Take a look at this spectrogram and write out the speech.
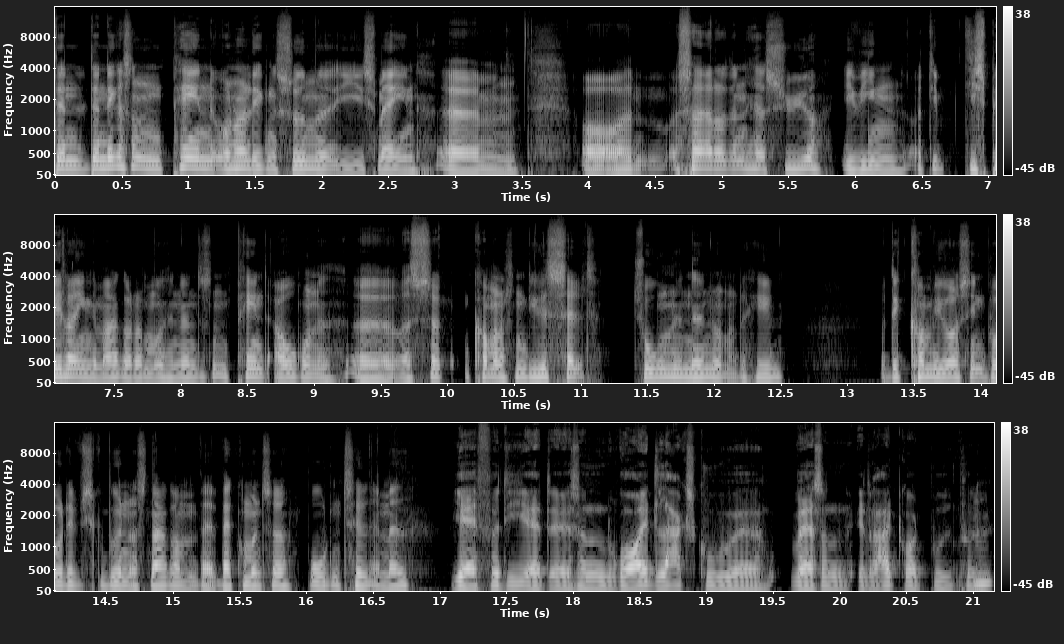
den, den ligger sådan en pæn underliggende sødme i smagen. Øh, og, og så er der den her syre i vinen, og de, de spiller egentlig meget godt op mod hinanden. Det er sådan pænt afrundet, øh, og så kommer der sådan en lille salt tone nedenunder det hele. Og det kommer vi jo også ind på, det vi skal begynde at snakke om, hvad, hvad kunne man så bruge den til af mad? Ja, fordi at øh, sådan røget laks kunne øh, være sådan et ret godt bud på det. Mm.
